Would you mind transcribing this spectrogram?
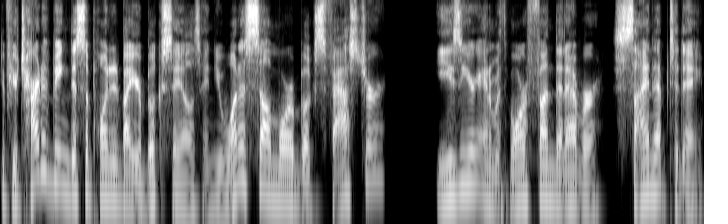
If you're tired of being disappointed by your book sales and you want to sell more books faster, easier, and with more fun than ever, sign up today.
